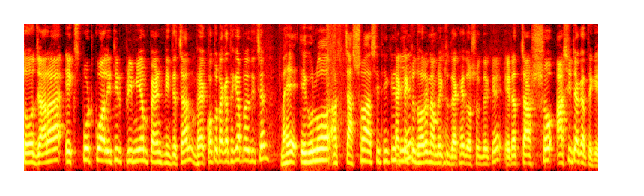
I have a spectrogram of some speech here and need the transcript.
তো যারা এক্সপোর্ট কোয়ালিটির প্রিমিয়াম প্যান্ট নিতে চান ভাই কত টাকা থেকে আপনারা দিচ্ছেন? ভাই এগুলো চারশো আশি থেকে একটা একটু ধরেন আমরা একটু দেখাই দর্শকদেরকে। এটা চারশো আশি টাকা থেকে।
